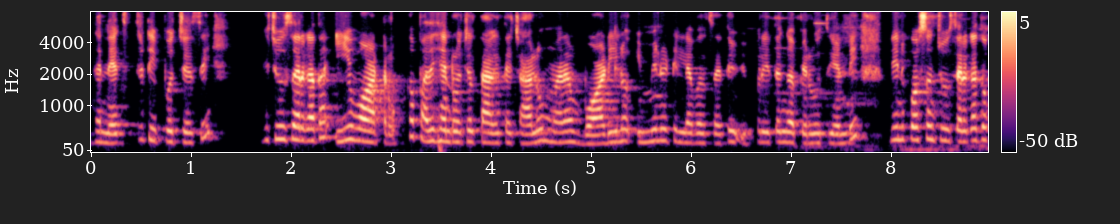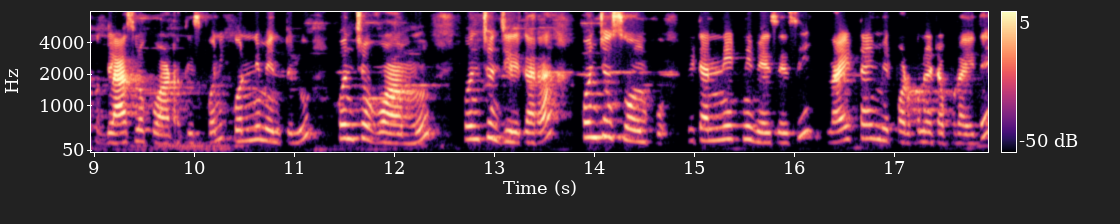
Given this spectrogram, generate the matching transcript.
ఇంకా నెక్స్ట్ టిప్ వచ్చేసి చూసారు కదా ఈ వాటర్ ఒక్క పదిహేను రోజులు తాగితే చాలు. మన బాడీలో ఇమ్యూనిటీ లెవెల్స్ అయితే విపరీతంగా పెరుగుతాయండి. దీనికోసం చూసారు కదా ఒక గ్లాస్లోకి వాటర్ తీసుకొని కొన్ని మెంతులు కొంచెం వాము కొంచెం జీలకర్ర కొంచెం సోంపు వీటన్నిటిని వేసేసి నైట్ టైం మీరు పడుకునేటప్పుడు అయితే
